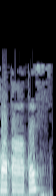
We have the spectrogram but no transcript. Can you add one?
بطاطس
